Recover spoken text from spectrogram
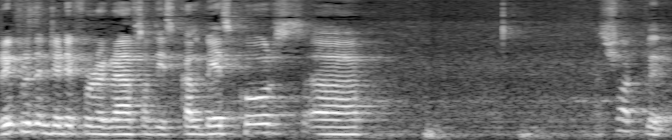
representative photographs of the skull base course, uh, a short clip.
